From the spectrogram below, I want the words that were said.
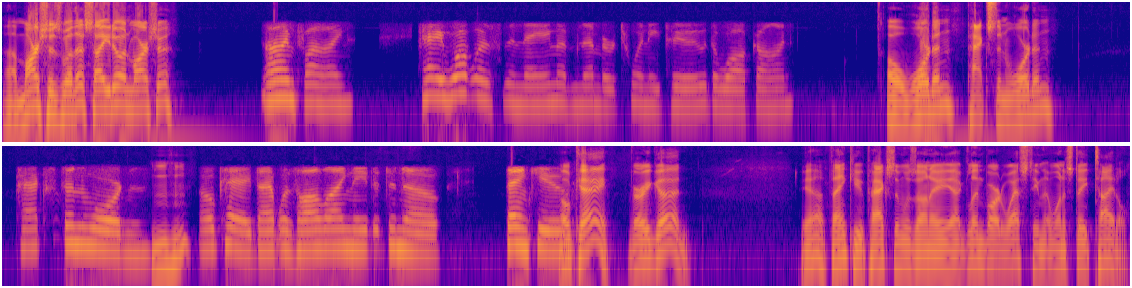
Uh, Marcia's with us. How you doing, Marcia? I'm fine. Hey, what was the name of number 22, the walk on? Oh, Warden, Paxton Warden. Paxton Warden. Mm-hmm. Okay, that was all I needed to know. Thank you. Okay, very good. Yeah, thank you. Paxton was on a uh, Glenbard West team that won a state title.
